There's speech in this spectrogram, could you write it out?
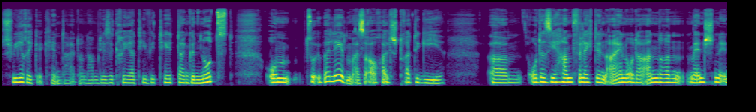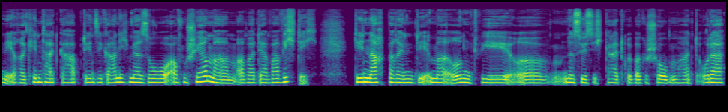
schwierige Kindheit und haben diese Kreativität dann genutzt, um zu überleben, also auch als Strategie. Ähm, oder sie haben vielleicht den einen oder anderen Menschen in ihrer Kindheit gehabt, den sie gar nicht mehr so auf dem Schirm haben, aber der war wichtig. Die Nachbarin, die immer irgendwie äh, eine Süßigkeit rübergeschoben hat. Oder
